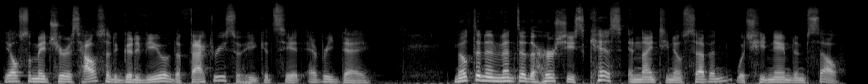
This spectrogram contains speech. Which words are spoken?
He also made sure his house had a good view of the factory so he could see it every day. Milton invented the Hershey's Kiss in 1907, which he named himself.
